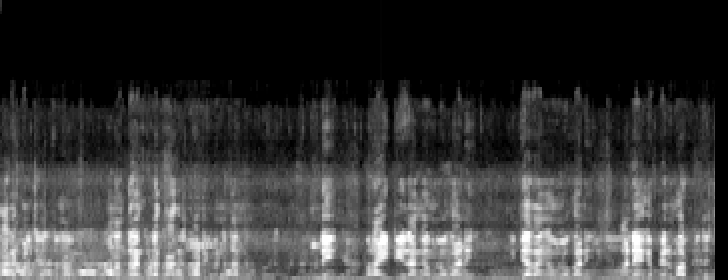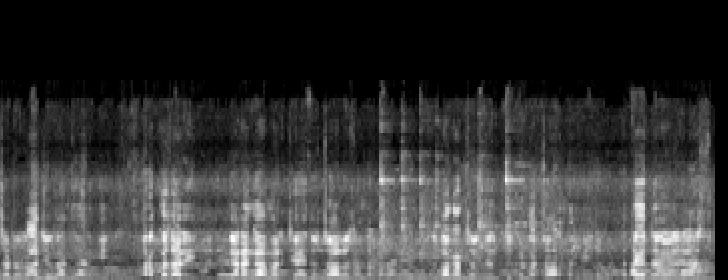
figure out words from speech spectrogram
కార్యక్రమాలు చేస్తున్నారు. మనందరం కూడా కాంగ్రెస్ పార్టీకి వెనుదాన్ని ఉండి మరి ఐటీ రంగంలో కానీ విద్యా రంగంలో కానీ అనేక పెనుమార్పులు తెచ్చినటువంటి రాజీవ్ గాంధీ గారికి మరొకసారి ఘనంగా మరి జయంతి ఉత్సవాల సందర్భంగా శుభాకాంక్షలు తెలుపుతూ ఇక్కడికి వచ్చేవారందరికీ ప్రత్యేక ధన్యవాదాలు తెలియజేస్తూ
